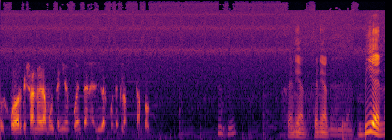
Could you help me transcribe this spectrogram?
el jugador que ya no era muy tenido en cuenta en el Liverpool de Club tampoco. Genial, genial. bien, bien. Bien,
